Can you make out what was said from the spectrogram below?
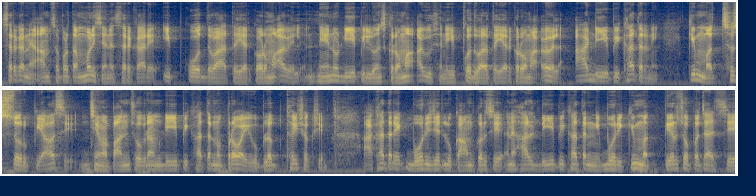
સરકારને આમ સફળતા મળી છે અને સરકારે ઇપકો દ્વારા તૈયાર કરવામાં આવેલ નેનો ડીએપી લોન્ચ કરવામાં આવ્યું છે અને ઇપકો દ્વારા તૈયાર કરવામાં આવેલ આ ડીએપી ખાતરની કિંમત છસો રૂપિયા હશે, જેમાં પાંચસો ગ્રામ ડીએપી ખાતરનો પ્રવાહી ઉપલબ્ધ થઈ શકશે. આ ખાતર એક બોરી જેટલું કામ કરશે અને હાલ ડીએપી ખાતરની બોરી કિંમત તેરસો પચાસ છે,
